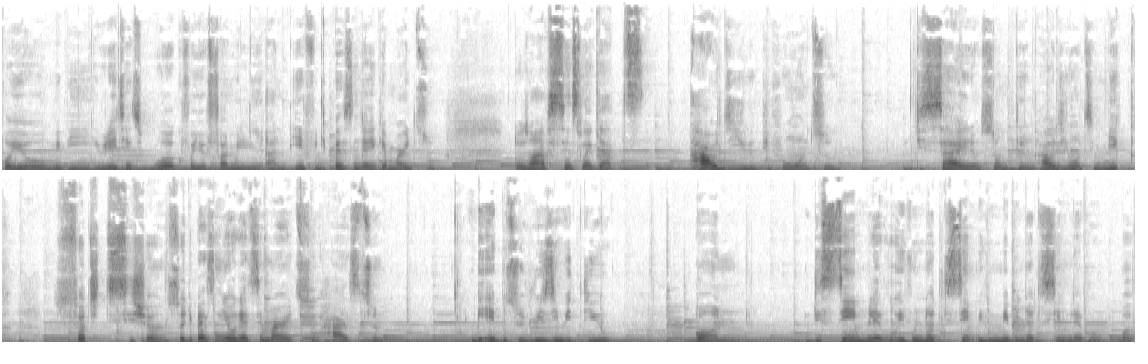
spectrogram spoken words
for your maybe related to work, for your family. And if the person that you get married to does not have sense like that, how do you people want to decide on something? How do you want to make such decisions? So the person you're getting married to has to be able to reason with you on the same level, even not the same, even maybe not the same level, but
